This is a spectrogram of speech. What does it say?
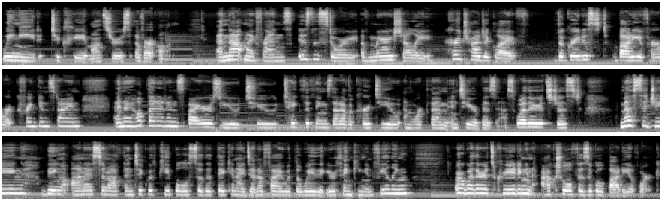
we need to create monsters of our own. And that, my friends, is the story of Mary Shelley, her tragic life, the greatest body of her work, Frankenstein. And I hope that it inspires you to take the things that have occurred to you and work them into your business, whether it's just messaging, being honest and authentic with people so that they can identify with the way that you're thinking and feeling, or whether it's creating an actual physical body of work.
